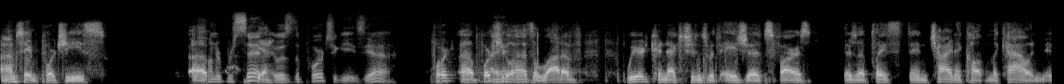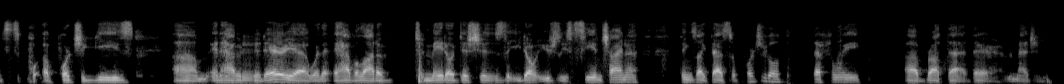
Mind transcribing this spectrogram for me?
I'm saying Portuguese. Uh, Hundred uh, percent. Yeah. It was the Portuguese. Yeah. Port, uh, Portugal I, has a lot of weird connections with Asia. As far as there's a place in China called Macau, and it's a Portuguese um, inhabited area where they have a lot of tomato dishes that you don't usually see in China, things like that. So Portugal definitely uh, brought that there. I imagine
